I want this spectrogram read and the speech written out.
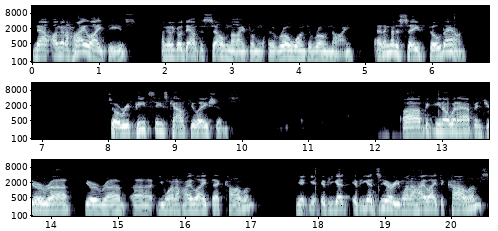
Now I'm going to highlight these. I'm going to go down to cell 9 from row 1 to row 9, and I'm going to say fill down. So it repeats these calculations. Uh, but you know what happened? You're, uh, you're, uh, uh you want to highlight that column. If you get if you get zero, you want to highlight the columns,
